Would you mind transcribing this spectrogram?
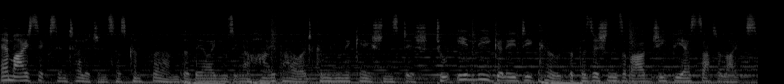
MI6 intelligence has confirmed that they are using a high-powered communications dish to illegally decode the positions of our GPS satellites.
